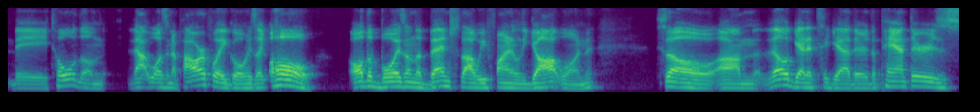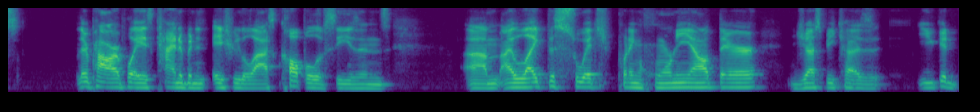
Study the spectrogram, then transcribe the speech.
they told him that wasn't a power play goal. He's like, oh, all the boys on the bench thought we finally got one. So um they'll get it together. The Panthers, their power play has kind of been an issue the last couple of seasons. Um, I like the switch putting Horny out there just because you could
